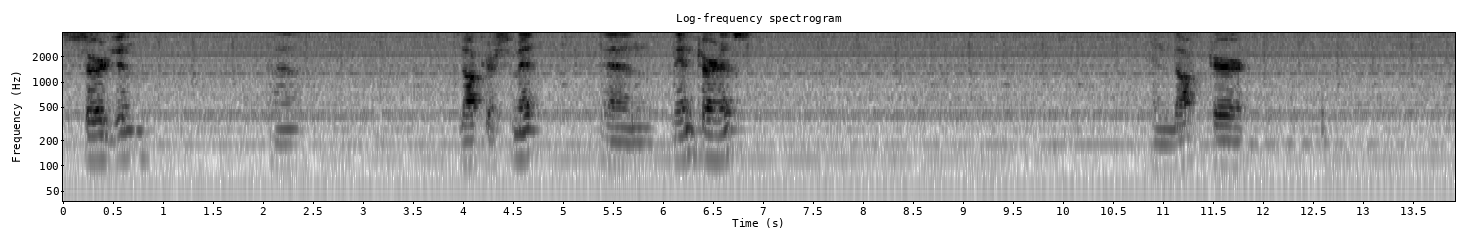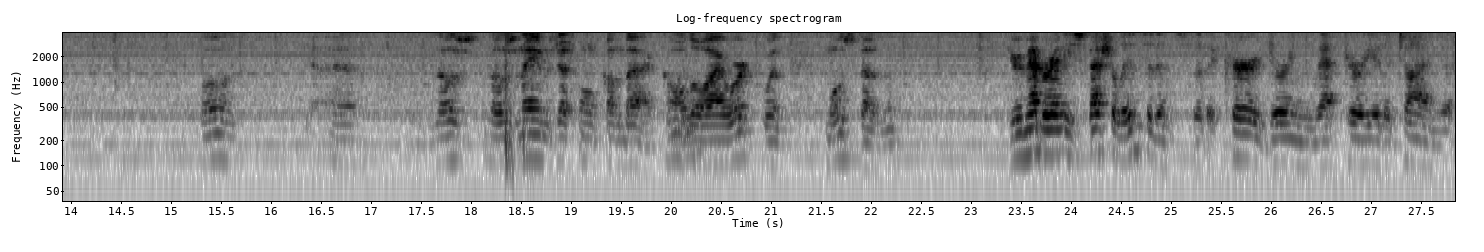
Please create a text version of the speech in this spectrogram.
surgeon. Uh, Dr. Smith, an internist. And Dr. Well, uh, those, those names just won't come back, although I worked with most of them. Do you remember any special incidents that occurred during that period of time that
